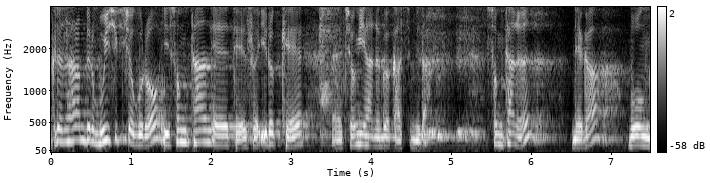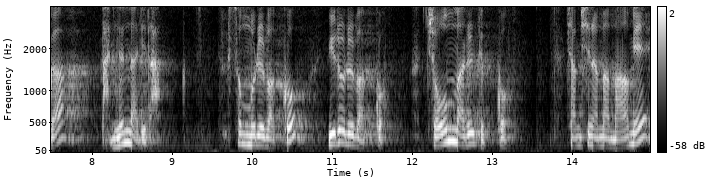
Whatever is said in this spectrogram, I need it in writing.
그래서 사람들은 무의식적으로 이 성탄에 대해서 이렇게 정의하는 것 같습니다. 성탄은 내가 무언가 받는 날이다. 선물을 받고 위로를 받고 좋은 말을 듣고 잠시나마 마음에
